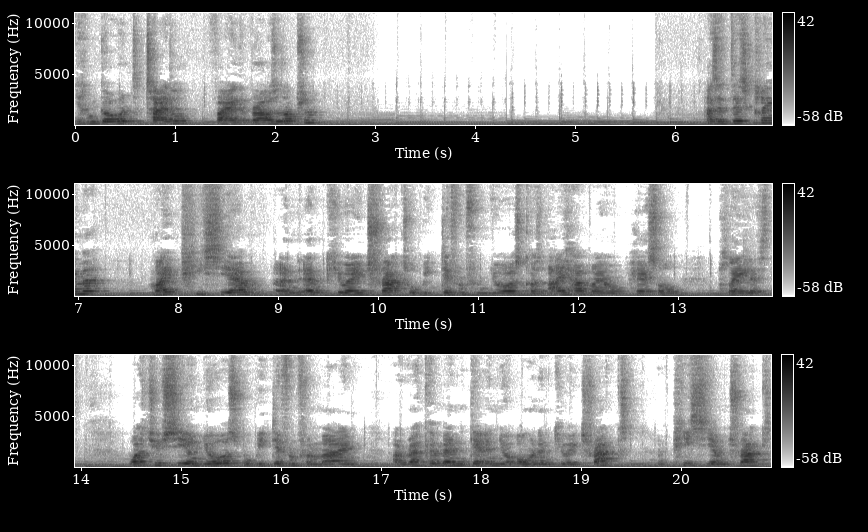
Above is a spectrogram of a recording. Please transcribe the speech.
you can go into Tidal via the browsing option. As a disclaimer, my PCM and MQA tracks will be different from yours because I have my own personal playlist. What you see on yours will be different from mine. I recommend getting your own MQA tracks and PCM tracks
